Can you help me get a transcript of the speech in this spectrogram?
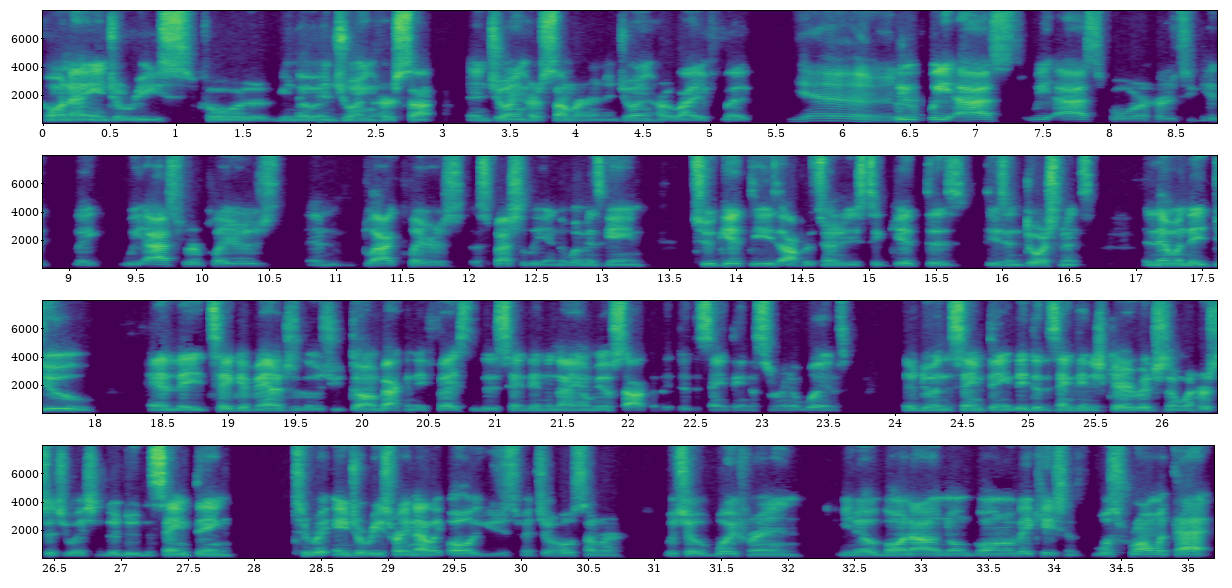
going at Angel Reese for you know enjoying her su- enjoying her summer and enjoying her life. Like yeah, we we asked we asked for her to get like we asked for players and black players especially in the women's game to get these opportunities to get this these endorsements, and then when they do. And they take advantage of those. You throw them back in their face. They did the same thing to Naomi Osaka. They did the same thing to Serena Williams. They're doing the same thing. They did the same thing to Sha'Carri Richardson with her situation. They're doing the same thing to Angel Reese right now. Like, oh, you just spent your whole summer with your boyfriend, you know, going out and going on vacations. What's wrong with that?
